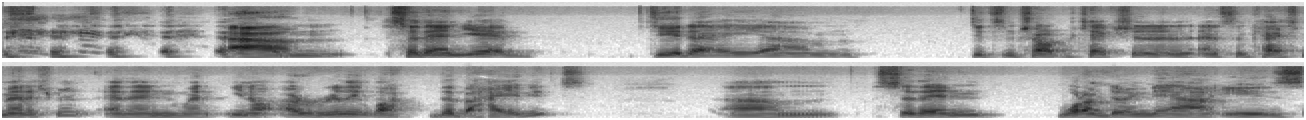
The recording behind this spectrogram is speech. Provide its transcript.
Um, so then, yeah, did a um, did some child protection and, and some case management, and then went. You know, I really like the behaviours. Um, so then, what I'm doing now is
